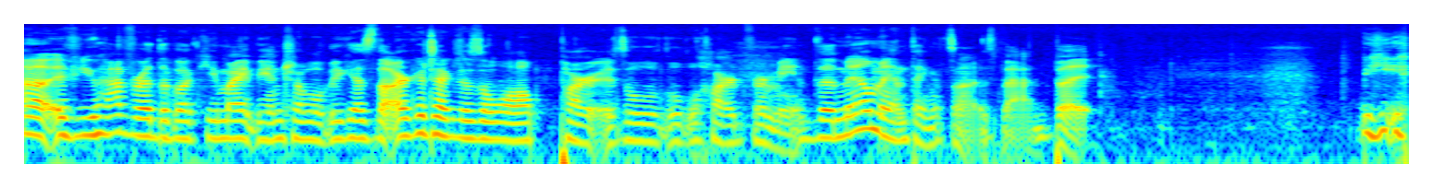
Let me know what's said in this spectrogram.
Uh, if you have read the book, you might be in trouble because the architect as a wall part is a little hard for me. The mailman thing is not as bad, but he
